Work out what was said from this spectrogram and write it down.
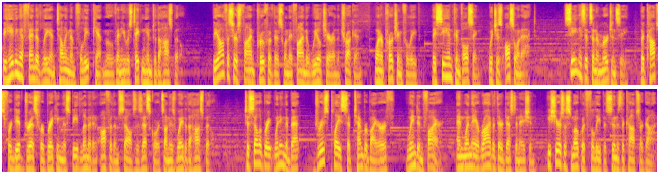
behaving offendedly and telling them Philippe can't move and he was taking him to the hospital. The officers find proof of this when they find the wheelchair in the truck and, when approaching Philippe, they see him convulsing, which is also an act. Seeing as it's an emergency, the cops forgive Driss for breaking the speed limit and offer themselves as escorts on his way to the hospital. To celebrate winning the bet, Driss plays September by Earth, Wind and Fire, and when they arrive at their destination, he shares a smoke with Philippe as soon as the cops are gone.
